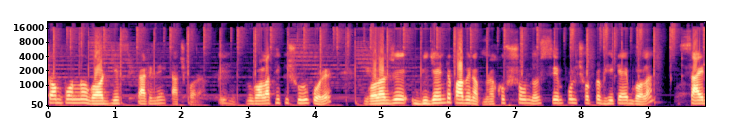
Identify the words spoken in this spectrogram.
সম্পূর্ণ গর্জিয়াস প্যাটার্নে কাজ করা। গলা থেকে শুরু করে গলার যে ডিজাইনটা পাবেন আপনারা, খুব সুন্দর সিম্পল ছোট্ট ভি টাইপ গলা। সাইড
